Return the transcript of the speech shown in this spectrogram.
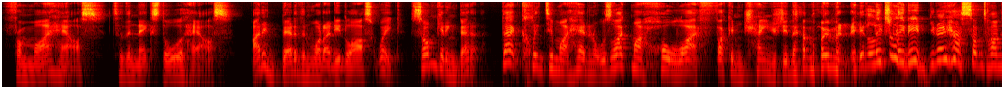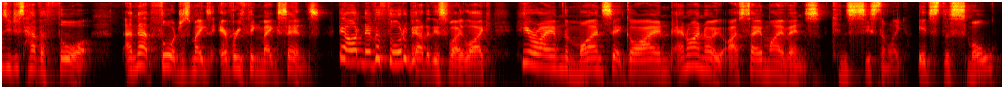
from my house to the next door house, I did better than what I did last week. So I'm getting better. That clicked in my head and it was like my whole life fucking changed in that moment. It literally did. You know how sometimes you just have a thought and that thought just makes everything make sense? Now, I'd never thought about it this way. Like, here I am, the mindset guy, and, and I know I say in my events consistently it's the small,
